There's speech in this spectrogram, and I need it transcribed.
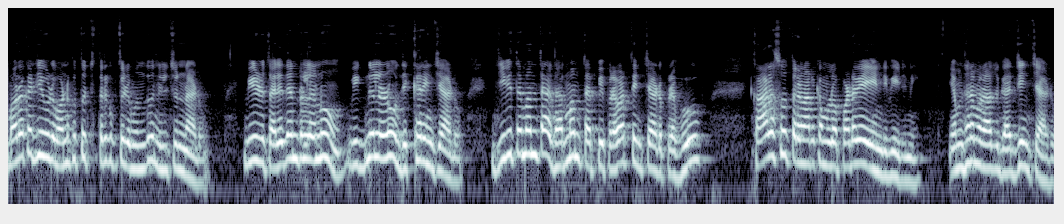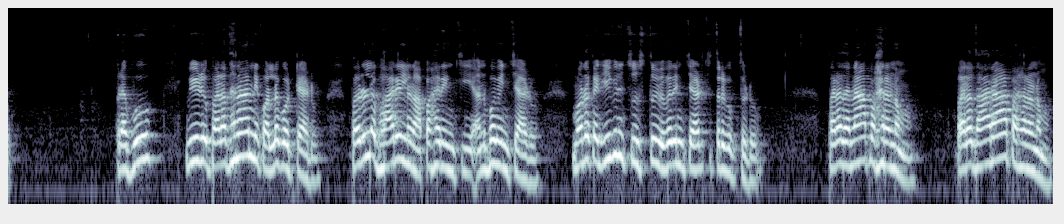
మరొక జీవుడు వణుకుతూ చిత్రగుప్తుడి ముందు నిల్చున్నాడు. వీడు తల్లిదండ్రులను విఘ్నులను ధిక్కరించాడు. జీవితమంతా ధర్మం తప్పి ప్రవర్తించాడు ప్రభు. కాలసూత్ర నరకంలో పడవేయండి వీడిని యమధర్మరాజు గర్జించాడు. ప్రభు వీడు పరధనాన్ని కొల్లగొట్టాడు. పరుల భార్యలను అపహరించి అనుభవించాడు. మరొక జీవిని చూస్తూ వివరించాడు చిత్రగుప్తుడు. పరధనాపహరణం పరధారాపహరణం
